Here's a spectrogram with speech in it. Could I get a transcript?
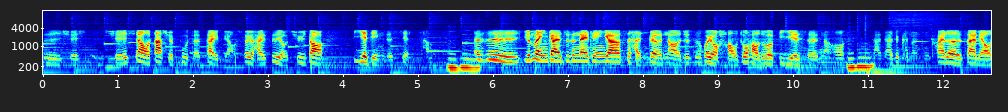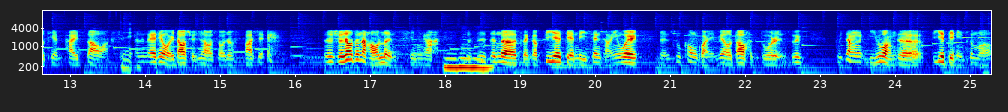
是学。学校大学部的代表，所以还是有去到毕业典礼的现场。嗯哼。但是原本应该就是那一天应该要是很热闹，就是会有好多好多的毕业生，然后大家就可能很快乐在聊天拍照啊。对。但是那一天我一到学校的时候，就发现，哎，这学校真的好冷清啊。嗯就是真的整个毕业典礼现场，因为人数控管也没有到很多人，就是不像以往的毕业典礼这么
